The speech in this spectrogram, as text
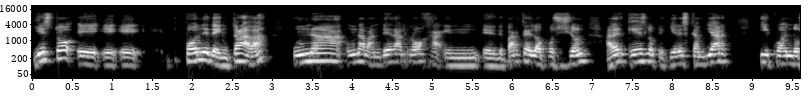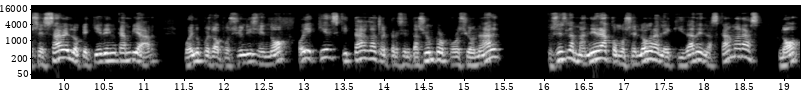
Y esto eh, pone de entrada una, una bandera roja en, eh, de parte de la oposición a ver qué es lo que quieres cambiar. Y cuando se sabe lo que quieren cambiar, bueno, pues la oposición dice, no, oye, ¿quieres quitar la representación proporcional? Pues es la manera como se logra la equidad en las cámaras, ¿no?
